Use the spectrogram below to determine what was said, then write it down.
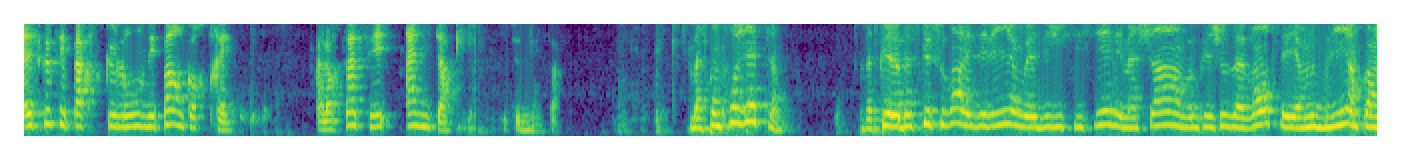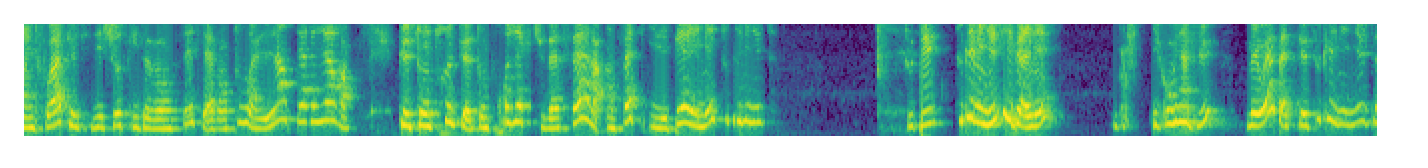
Est-ce que c'est parce que l'on n'est pas encore prêt? Alors ça, c'est Anita qui te demande ça. Parce qu'on projette. Parce que, parce que souvent, les éveillés, on veut être des justiciers, des machins, on veut que les choses avancent et on oublie encore une fois que si des choses qui doivent avancer, c'est avant tout à l'intérieur. Que ton truc, ton projet que tu vas faire, en fait, il est périmé toutes les minutes. Tout est? Toutes les minutes, il est périmé. Il convient plus. Mais ouais, parce que toutes les minutes,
